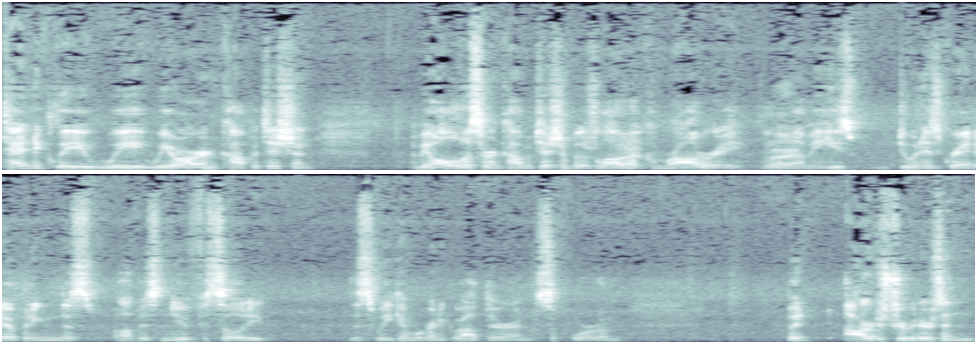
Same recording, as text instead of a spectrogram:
technically, we we are in competition. I mean, all of us are in competition, but there's a lot Right. of camaraderie. Right. I mean, he's doing his grand opening this of his new facility this weekend. We're going to go out there and support him. But our distributors and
